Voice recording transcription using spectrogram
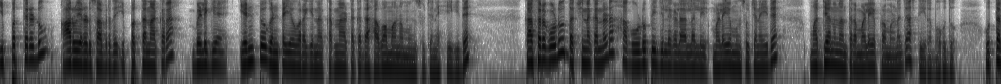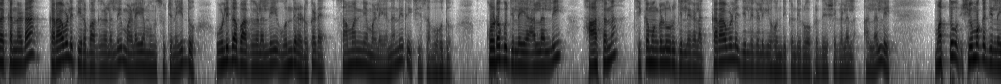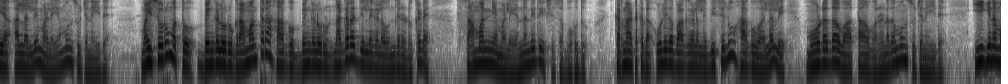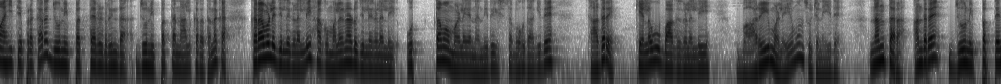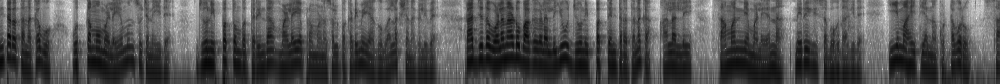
ಇಪ್ಪತ್ತೆರಡು ಆರು ಎರಡು ಸಾವಿರದ ಇಪ್ಪತ್ತ ನಾಲ್ಕರ ಬೆಳಿಗ್ಗೆ ಎಂಟು ಗಂಟೆಯವರೆಗಿನ ಕರ್ನಾಟಕದ ಹವಾಮಾನ ಮುನ್ಸೂಚನೆ ಹೀಗಿದೆ. ಕಾಸರಗೋಡು, ದಕ್ಷಿಣ ಕನ್ನಡ ಹಾಗೂ ಉಡುಪಿ ಜಿಲ್ಲೆಗಳ ಅಲ್ಲಲ್ಲಿ ಮಳೆಯ ಮುನ್ಸೂಚನೆ ಇದೆ. ಮಧ್ಯಾಹ್ನ ನಂತರ ಮಳೆಯ ಪ್ರಮಾಣ ಜಾಸ್ತಿ ಇರಬಹುದು. ಉತ್ತರ ಕನ್ನಡ, ಕರಾವಳಿ ತೀರ ಭಾಗಗಳಲ್ಲಿ ಮಳೆಯ ಮುನ್ಸೂಚನೆ ಇದ್ದು, ಉಳಿದ ಭಾಗಗಳಲ್ಲಿ ಒಂದೆರಡು ಕಡೆ ಸಾಮಾನ್ಯ ಮಳೆಯನ್ನು ನಿರೀಕ್ಷಿಸಬಹುದು. ಕೊಡಗು ಜಿಲ್ಲೆಯ ಅಲ್ಲಲ್ಲಿ, ಹಾಸನ, ಚಿಕ್ಕಮಗಳೂರು ಜಿಲ್ಲೆಗಳ ಕರಾವಳಿ ಜಿಲ್ಲೆಗಳಿಗೆ ಹೊಂದಿಕೊಂಡಿರುವ ಪ್ರದೇಶಗಳ ಅಲ್ಲಲ್ಲಿ ಮತ್ತು ಶಿವಮೊಗ್ಗ ಜಿಲ್ಲೆಯ ಅಲ್ಲಲ್ಲಿ ಮಳೆಯ ಮುನ್ಸೂಚನೆ ಇದೆ. ಮೈಸೂರು ಮತ್ತು ಬೆಂಗಳೂರು ಗ್ರಾಮಾಂತರ ಹಾಗೂ ಬೆಂಗಳೂರು ನಗರ ಜಿಲ್ಲೆಗಳ ಒಂದೆರಡು ಕಡೆ ಸಾಮಾನ್ಯ ಮಳೆಯನ್ನು ನಿರೀಕ್ಷಿಸಬಹುದು. ಕರ್ನಾಟಕದ ಉಳಿದ ಭಾಗಗಳಲ್ಲಿ ಬಿಸಿಲು ಹಾಗೂ ಅಲ್ಲಲ್ಲಿ ಮೋಡದ ವಾತಾವರಣದ ಮುನ್ಸೂಚನೆ ಇದೆ. ಈಗಿನ ಮಾಹಿತಿಯ ಪ್ರಕಾರ ಜೂನ್ ಇಪ್ಪತ್ತೆರಡರಿಂದ ಜೂನ್ ಇಪ್ಪತ್ತ ನಾಲ್ಕರ ತನಕ ಕರಾವಳಿ ಜಿಲ್ಲೆಗಳಲ್ಲಿ ಹಾಗೂ ಮಲೆನಾಡು ಜಿಲ್ಲೆಗಳಲ್ಲಿ ಉತ್ತಮ ಮಳೆಯನ್ನು ನಿರೀಕ್ಷಿಸಬಹುದಾಗಿದೆ. ಆದರೆ ಕೆಲವು ಭಾಗಗಳಲ್ಲಿ ಭಾರೀ ಮಳೆಯ ಮುನ್ಸೂಚನೆ ಇದೆ. ನಂತರ, ಅಂದರೆ ಜೂನ್ ಇಪ್ಪತ್ತೆಂಟರ ತನಕವೂ ಉತ್ತಮ ಮಳೆಯ ಮುನ್ಸೂಚನೆ ಇದೆ. ಜೂನ್ ಇಪ್ಪತ್ತೊಂಬತ್ತರಿಂದ ಮಳೆಯ ಪ್ರಮಾಣ ಸ್ವಲ್ಪ ಕಡಿಮೆಯಾಗುವ ಲಕ್ಷಣಗಳಿವೆ. ರಾಜ್ಯದ ಒಳನಾಡು ಭಾಗಗಳಲ್ಲಿಯೂ ಜೂನ್ ಇಪ್ಪತ್ತೆಂಟರ ತನಕ ಅಲ್ಲಲ್ಲಿ ಸಾಮಾನ್ಯ ಮಳೆಯನ್ನು ನಿರೀಕ್ಷಿಸಬಹುದಾಗಿದೆ. ಈ ಮಾಹಿತಿಯನ್ನು ಕೊಟ್ಟವರು ಸಾಯಿ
